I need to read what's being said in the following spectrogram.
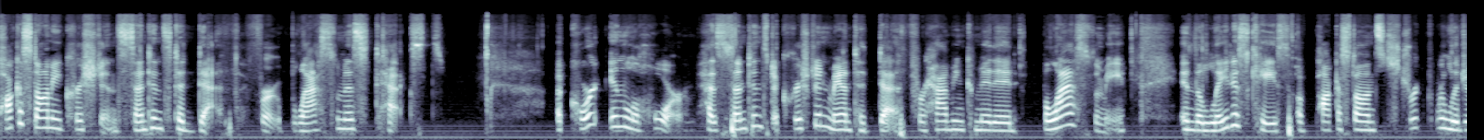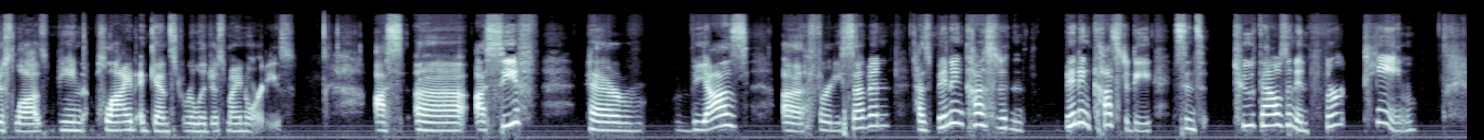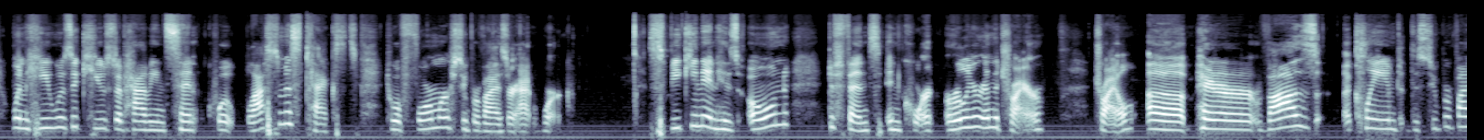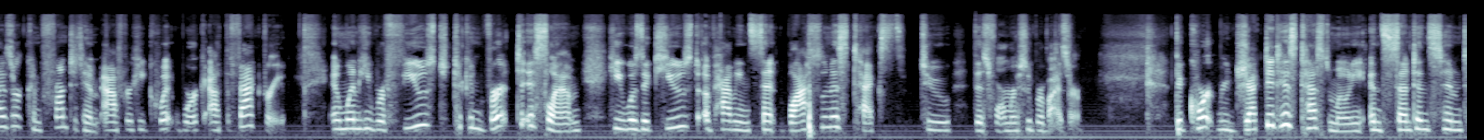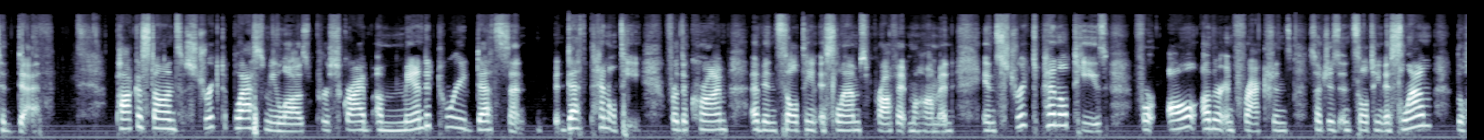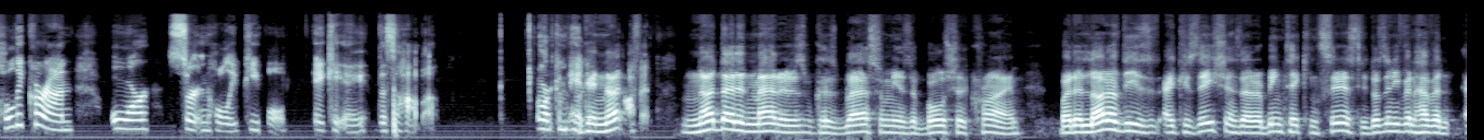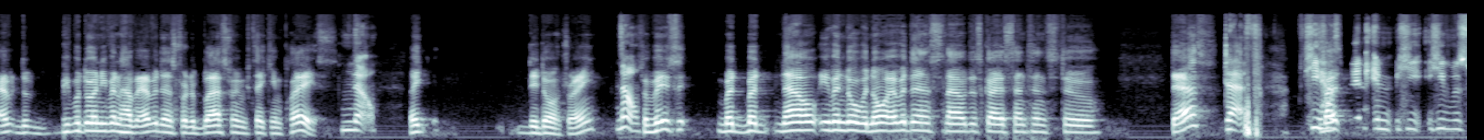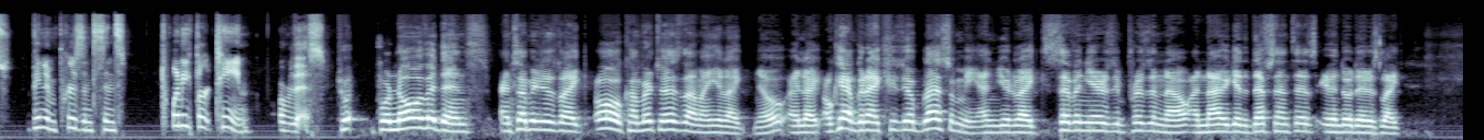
Pakistani Christians sentenced to death for blasphemous texts. A court in Lahore has sentenced a Christian man to death for having committed blasphemy in the latest case of Pakistan's strict religious laws being applied against religious minorities. As, uh, Asif Pervaiz, uh, 37, has been in custody, been in custody since 2013 when he was accused of having sent, quote, blasphemous texts to a former supervisor at work. Speaking in his own defense in court earlier in the trial, trial, uh, Pervaiz claimed the supervisor confronted him after he quit work at the factory. And when he refused to convert to Islam, he was accused of having sent blasphemous texts to this former supervisor. The court rejected his testimony and sentenced him to death. Pakistan's strict blasphemy laws prescribe a mandatory death death penalty for the crime of insulting Islam's prophet Muhammad and strict penalties for all other infractions such as insulting Islam, the Holy Quran, or certain holy people, aka the Sahaba or companion okay, not, prophet. Not that it matters because blasphemy is a bullshit crime, but a lot of these accusations that are being taken seriously doesn't even have an people don't even have evidence for the blasphemy taking place. No, like they don't, right? No. So basically, but but now even though with no evidence, now this guy is sentenced to death. Death. He but, has been in. He he was been in prison since 2013 over this. For no evidence, and somebody is like, "Oh, convert to Islam," and you're like, "No," and like, "Okay, I'm gonna accuse you of blasphemy," and you're like seven years in prison now, and now you get a death sentence, even though there's like,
